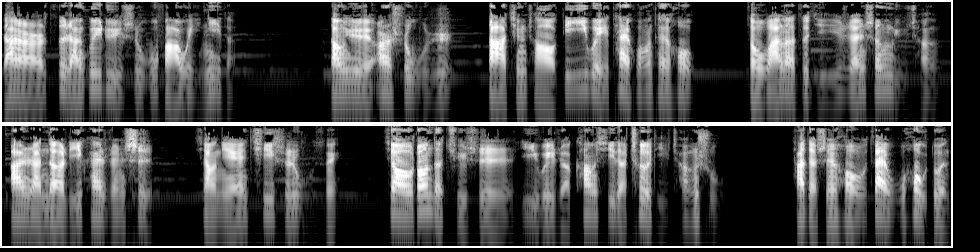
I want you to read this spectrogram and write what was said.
然而自然规律是无法违逆的。当月二十五日，大清朝第一位太皇太后走完了自己人生旅程，安然的离开人世，享年七十五岁。孝庄的去世意味着康熙的彻底成熟，他的身后再无后盾，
